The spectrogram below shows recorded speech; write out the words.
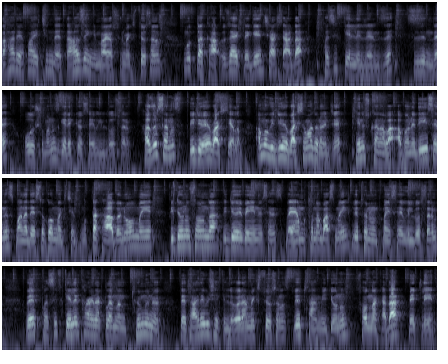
daha refah içinde daha zengin bir hayat sürmek istiyorsanız mutlaka özellikle genç yaşlarda pasif gelirlerinizi sizin de oluşturmanız gerekiyor sevgili dostlarım. Hazırsanız videoya başlayalım. Ama videoya başlamadan önce henüz kanala abone değilseniz bana destek olmak için mutlaka abone olmayı, videonun sonunda videoyu beğenirseniz beğen butonuna basmayı lütfen unutmayın sevgili dostlarım. Ve pasif gelir kaynaklarının tümünü detaylı bir şekilde öğrenmek istiyorsanız lütfen videonun sonuna kadar bekleyin.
